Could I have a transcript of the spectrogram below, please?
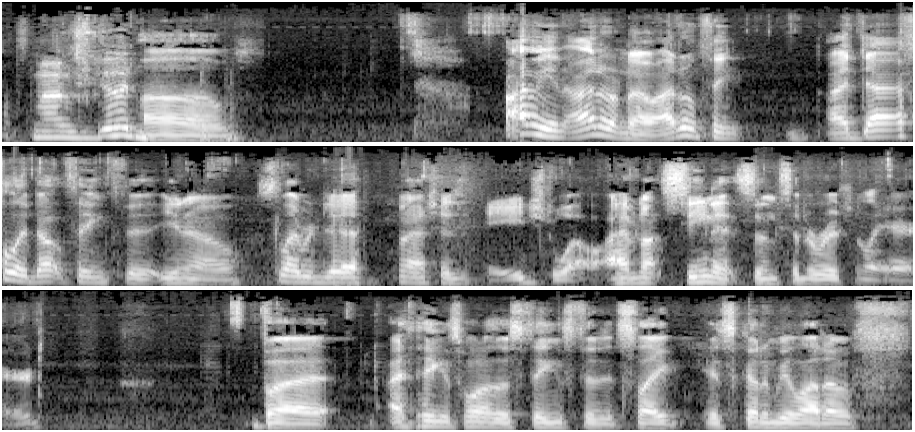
it's not as good. Um, I mean, I don't know. I don't think. I definitely don't think that you know Celebrity Deathmatch has aged well. I have not seen it since it originally aired, but I think it's one of those things that it's like it's going to be a lot of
